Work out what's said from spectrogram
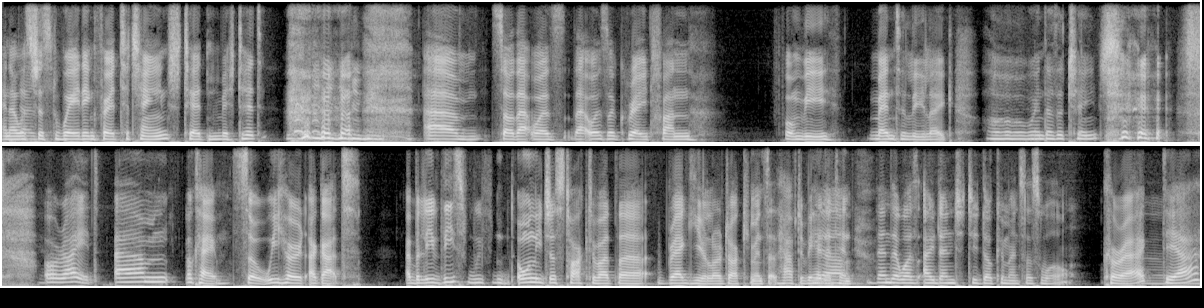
And I was just waiting for it to change to admitted. um, so that was that was a great fun for me mentally. Like, oh, when does it change? All right. Um, okay. So we heard Agathe. I believe these we've only just talked about the regular documents that have to be handed in. Then there was identity documents as well Correct. yeah.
